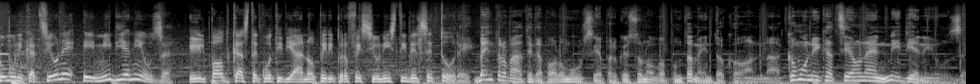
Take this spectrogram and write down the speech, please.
comunicazione e media news, il podcast quotidiano per i professionisti del settore. Bentrovati da Paolo Mursia per questo nuovo appuntamento con Comunicazione e Media News.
